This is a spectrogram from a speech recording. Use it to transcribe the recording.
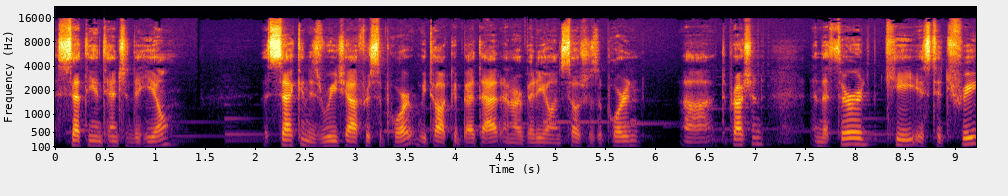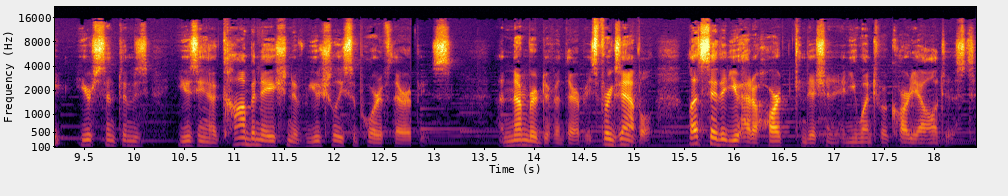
set the intention to heal. The second is reach out for support. We talked about that in our video on social support and uh, depression. And the third key is to treat your symptoms using a combination of mutually supportive therapies, a number of different therapies. For example, let's say that you had a heart condition and you went to a cardiologist.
